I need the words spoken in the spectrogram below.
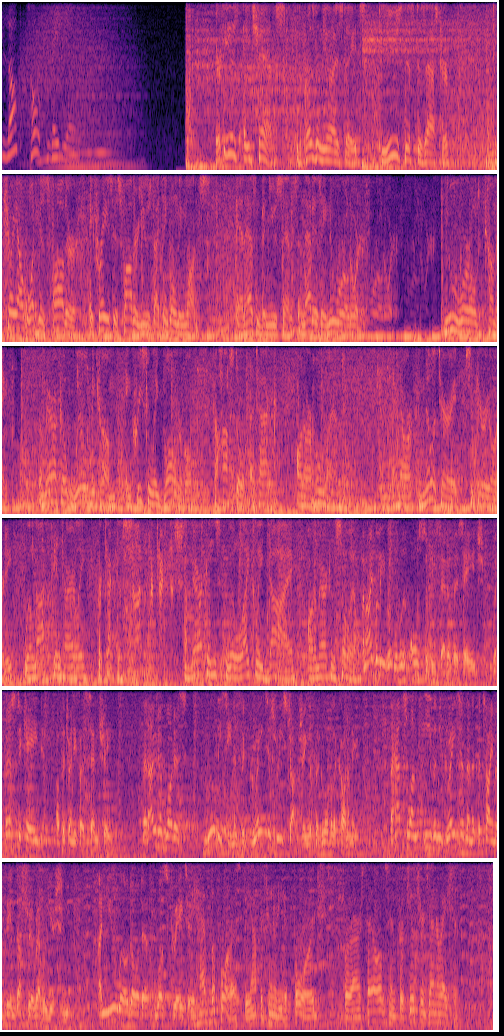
Blog Talk Radio. There is a chance for the President of the United States to use this disaster to carry out what his father, a phrase his father used, I think, only once, and hasn't been used since, and that is a new world order. New world coming. America will become increasingly vulnerable to hostile attack on our homeland and our military superiority will not entirely protect us. Not protect us. Americans will likely die on American soil. And I believe it will also be said of this age, the first decade of the 21st century, that out of what is will be seen as the greatest restructuring of the global economy, perhaps one even greater than at the time of the Industrial Revolution, a new world order was created. We have before us the opportunity to forge for ourselves and for future generations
